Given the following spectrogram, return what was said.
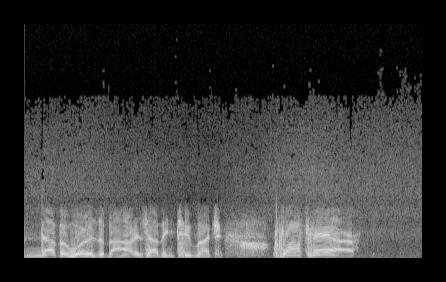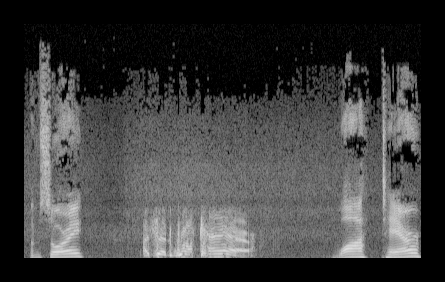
never worries about is having too much water. I'm sorry? I said water. Water?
